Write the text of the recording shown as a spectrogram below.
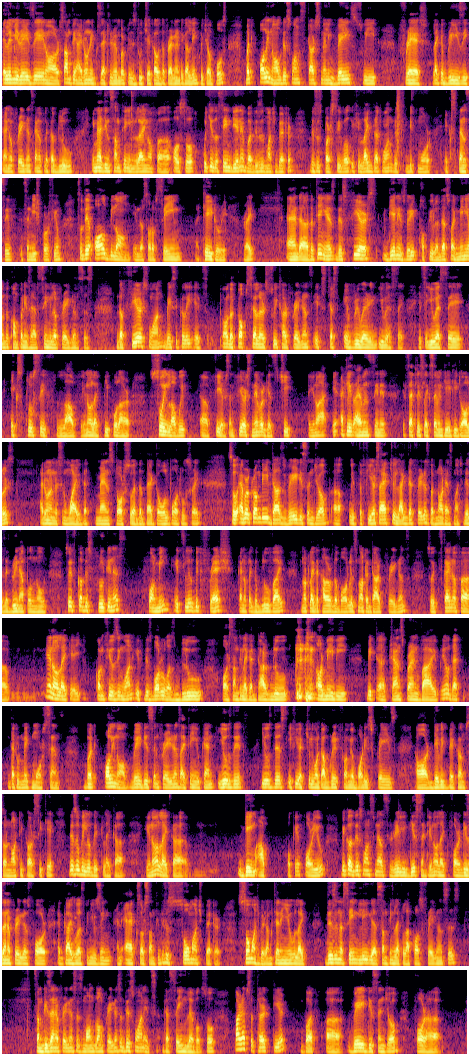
elemi resin or something i don't exactly remember. Please do check out the fragrantica link which i'll post. But all in all this one starts smelling very sweet fresh like a breezy kind of fragrance kind of like a blue. Imagine something in line of uh, also which is the same dna but this is much better. This is percival. If you like that one this a bit more expensive. It's a niche perfume. So they all belong in the sort of same uh, territory right and uh, the thing is, this Fierce DNA is very popular. That's why many of the companies have similar fragrances. The Fierce one, basically, it's all the top seller sweetheart fragrance. It's just everywhere in USA. It's a USA exclusive love. You know, like people are so in love with uh, Fierce, and Fierce never gets cheap. You know, I, at least I haven't seen it. It's at least like 70 80 dollars. I don't understand why that man's torso at the back, the old bottles, right? So Abercrombie does very decent job uh, with the Fierce. I actually like that fragrance, but not as much. There's a green apple note. So it's got this fruitiness for me. It's a little bit fresh, kind of like the blue vibe, not like the color of the bottle. It's not a dark fragrance. So it's kind of a, you know, like a confusing one. If this bottle was blue or something like a dark blue or maybe bit uh, transparent vibe, you know, that, that would make more sense. but all in all very decent fragrance i think you can use it use this if you actually want to upgrade from your body sprays or david beckham's or nautica or ck this will be a little bit like a you know like a game up okay for you. Because this one smells really decent you know like for a designer fragrance for a guy who has been using an axe or something this is so much better. So much better. I'm telling you like this is in the same league as something like lacoste fragrances. Some designer fragrances mont blanc fragrances this one it's the same level. So perhaps a third tier but a very decent job for a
